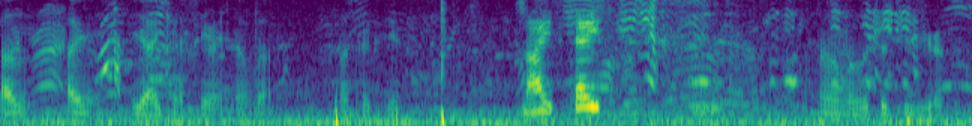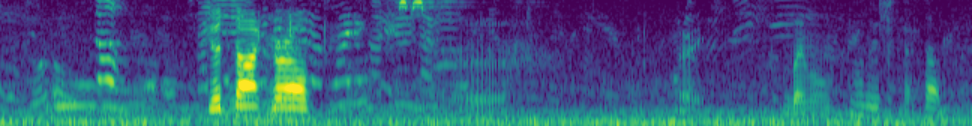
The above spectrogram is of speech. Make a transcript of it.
I'll, I, yeah, I can't see right now, but I'll text you. Nice, Kate. Oh, Melissa 2 0. Good thought, girls. Uh, Alright. Bye, mom. Oh, there's subs.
